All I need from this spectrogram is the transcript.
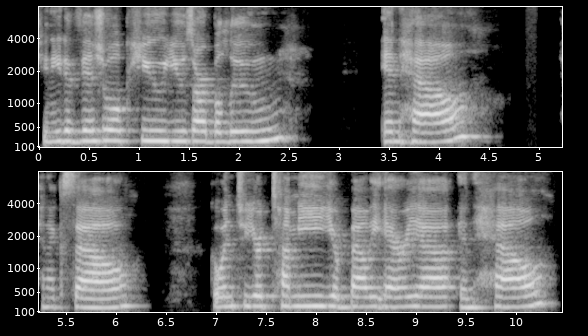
If you need a visual cue, use our balloon. Inhale and exhale. Go into your tummy, your belly area. Inhale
